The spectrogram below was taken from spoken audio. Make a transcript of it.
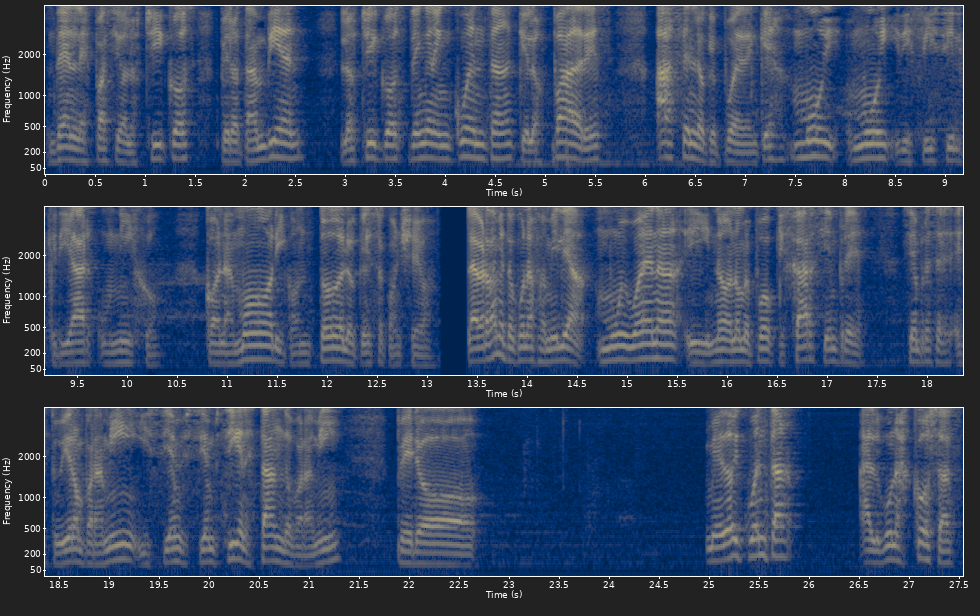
Denle espacio a los chicos pero también los chicos tengan en cuenta que los padres hacen lo que pueden, que es muy, muy difícil criar un hijo, con amor y con todo lo que eso conlleva. La verdad me tocó una familia muy buena y no, no me puedo quejar, siempre, siempre estuvieron para mí y siempre, siempre siguen estando para mí, pero me doy cuenta algunas cosas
